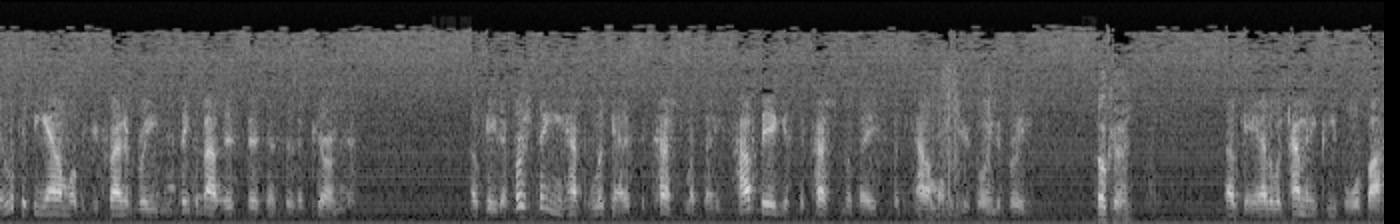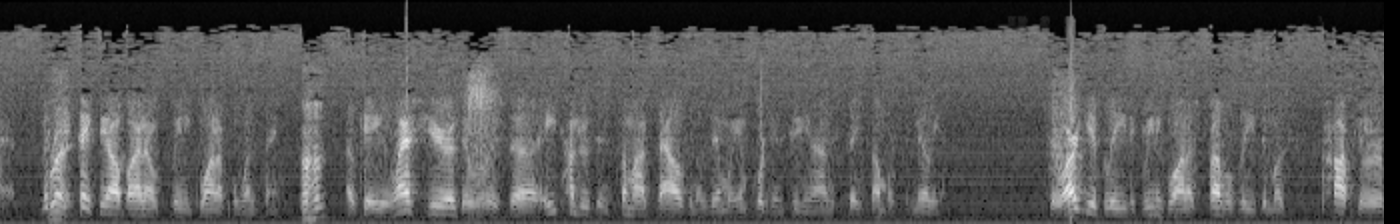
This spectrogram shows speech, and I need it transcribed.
uh, look at the animal that you're trying to breed and think about this business as a pyramid. Okay, the first thing you have to look at is the customer base. How big is the customer base for the animal that you're going to breed? Okay, Okay, in other words, how many people will buy it? Let's Right. just take the albino green iguana for one thing. Uh huh, Okay, last year there was uh, 800 and some odd thousand of them were imported into the United States, almost a million. So arguably, the green iguana is probably the most popular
